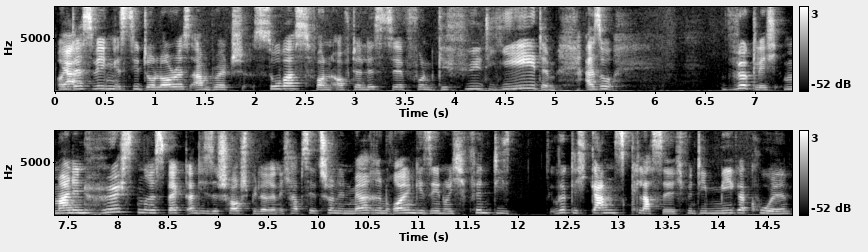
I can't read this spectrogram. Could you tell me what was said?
Und ja, deswegen ist die Dolores Umbridge sowas von auf der Liste von gefühlt jedem. Also wirklich, meinen höchsten Respekt an diese Schauspielerin. Ich habe sie jetzt schon in mehreren Rollen gesehen und ich finde die wirklich ganz klasse. Ich finde die mega cool.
